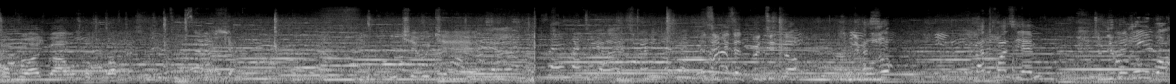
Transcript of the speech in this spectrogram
Bon courage, bah on se retrouve après. Ok, ok. Et c'est qui cette petite là Tu me dis bonjour Ma troisième. Tu me dis bonjour ou pas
